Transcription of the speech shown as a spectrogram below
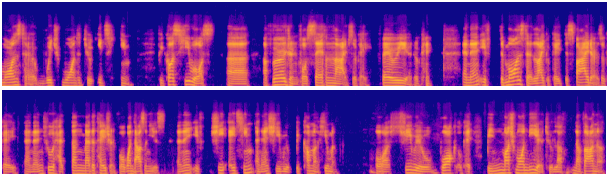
monster which wanted to eat him, because he was uh, a virgin for seven lives. Okay, very weird. Okay, and then if the monster like okay the spiders okay and then who had done meditation for 1000 years and then if she ate him and then she will become a human mm-hmm. or she will walk okay be much more near to love nirvana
